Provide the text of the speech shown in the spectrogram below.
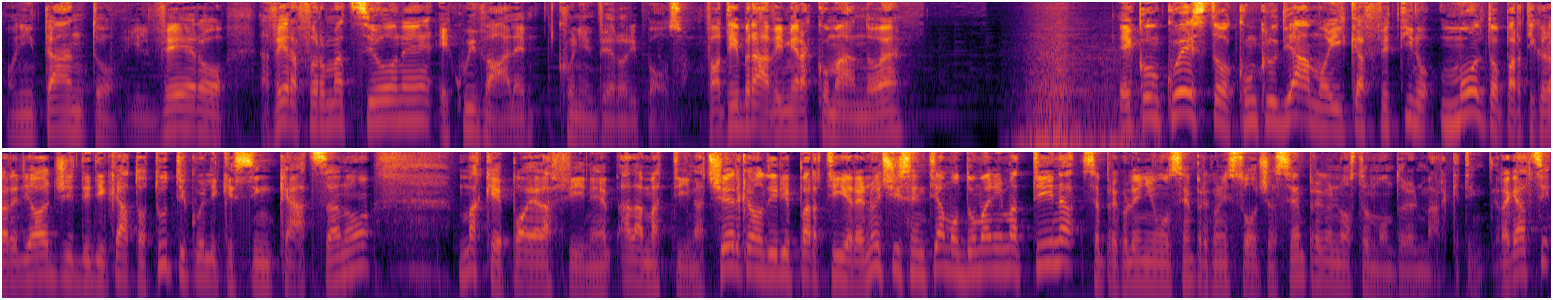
ogni tanto il vero, la vera formazione equivale con il vero riposo. Fate i bravi, mi raccomando, eh. E con questo concludiamo il caffettino molto particolare di oggi dedicato a tutti quelli che si incazzano ma che poi alla fine, alla mattina, cercano di ripartire. Noi ci sentiamo domani mattina, sempre con le news, sempre con i social, sempre con il nostro mondo del marketing. Ragazzi,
